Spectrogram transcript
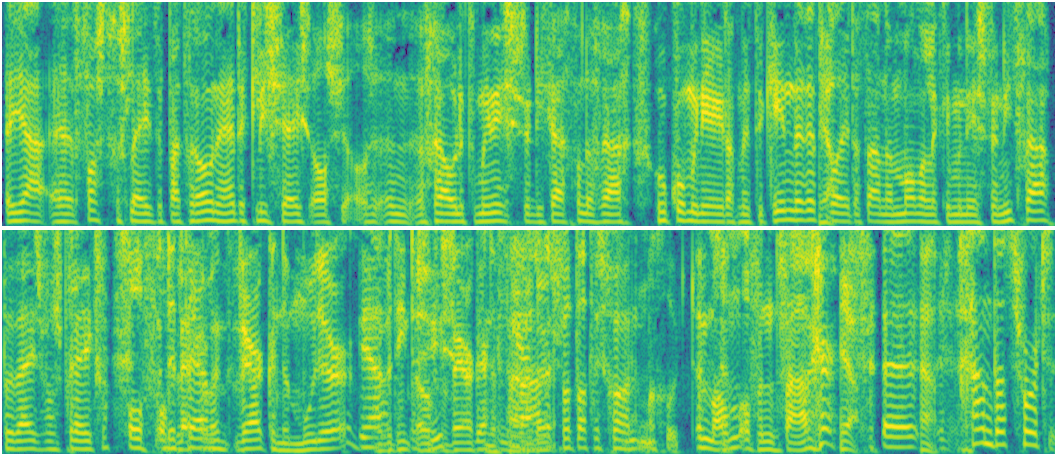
uh, ja, uh, vastgesleten patronen. Hè, de clichés als, je, als een, een, vrouwelijke minister die krijgt dan de vraag... hoe combineer je dat met de kinderen? Terwijl je dat aan een mannelijke minister niet vraagt, bij wijze van spreken. Of, of de term werkende moeder. Ja, we hebben het niet precies, over werkende, werkende vader. Vaders, want dat is gewoon goed. een man of een vader. Ja. Uh, gaan dat soort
